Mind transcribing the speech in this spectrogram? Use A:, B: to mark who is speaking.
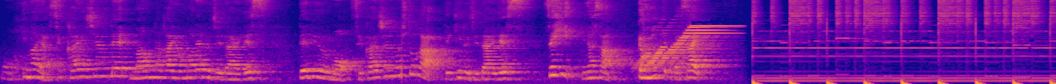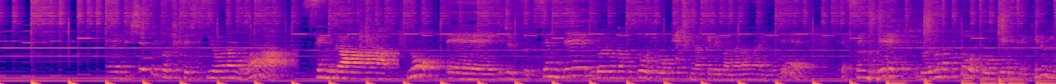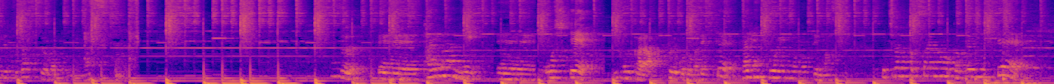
A: もう今や世界中で漫画が読まれる時代です。デビューも世界中の人ができる時代です。ぜひ皆さん頑張ってください。え技術として必要なのは線画の、えー、技術。えー、台湾に、えー、こうして日本から来ることができて大変光栄に思っています。こちらの国際の学園に来て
